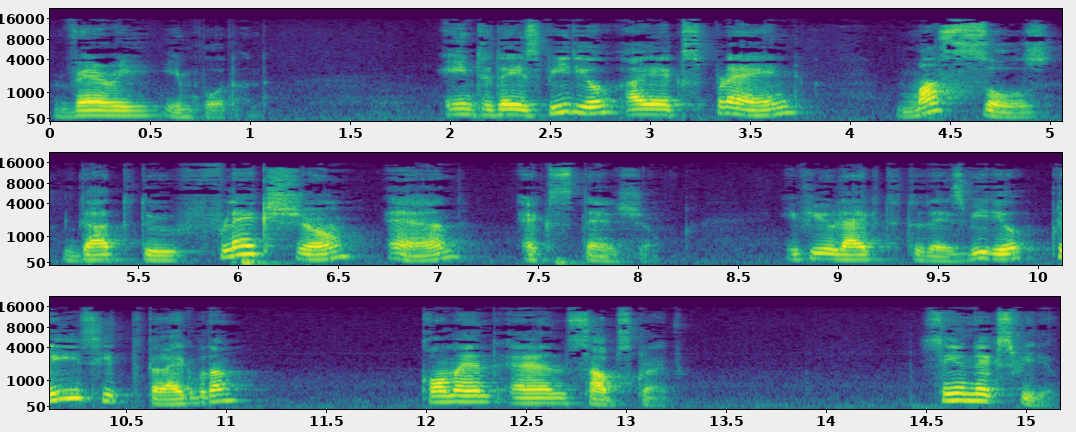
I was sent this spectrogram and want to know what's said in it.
Very important. In today's video, I explained muscles that do flexion and extension. If you liked today's video, please hit the like button, comment and subscribe. See you next video.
